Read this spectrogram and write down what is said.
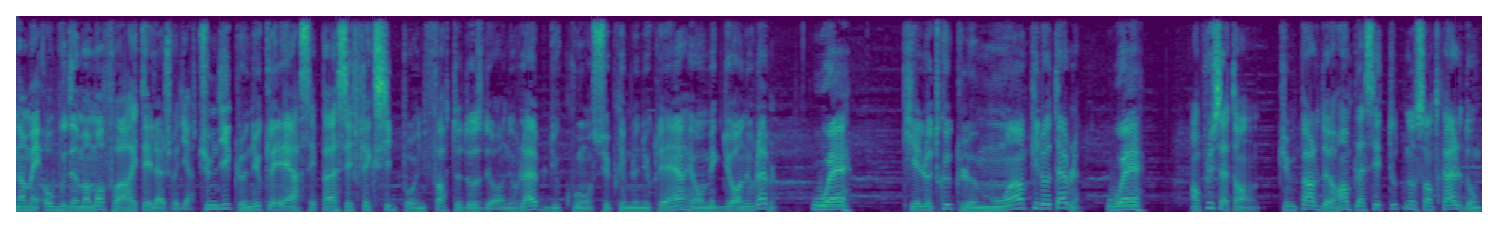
Non mais au bout d'un moment, faut arrêter là, je veux dire. Tu me dis que le nucléaire, c'est pas assez flexible pour une forte dose de renouvelable, du coup on supprime le nucléaire et on met que du renouvelable Ouais, Qui est le truc le moins pilotable ouais. En plus, attends, tu me parles de remplacer toutes nos centrales, donc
